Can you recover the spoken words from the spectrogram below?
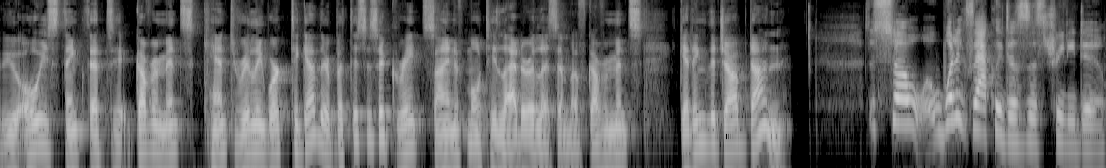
You always think that governments can't really work together, but this is a great sign of multilateralism, of governments getting the job done. So, what exactly does this treaty do?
